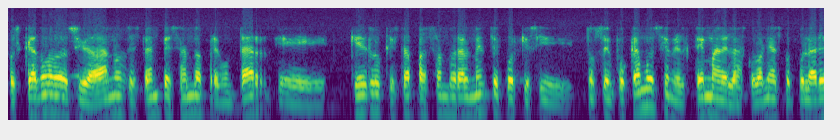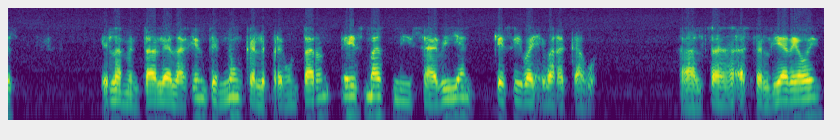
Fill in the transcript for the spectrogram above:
pues cada uno de los ciudadanos está empezando a preguntar eh, qué es lo que está pasando realmente, porque si nos enfocamos en el tema de las colonias populares, es lamentable, a la gente nunca le preguntaron, es más, ni sabían qué se iba a llevar a cabo. Hasta, hasta el día de hoy,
